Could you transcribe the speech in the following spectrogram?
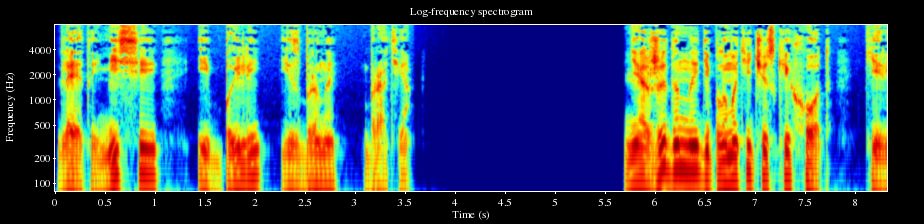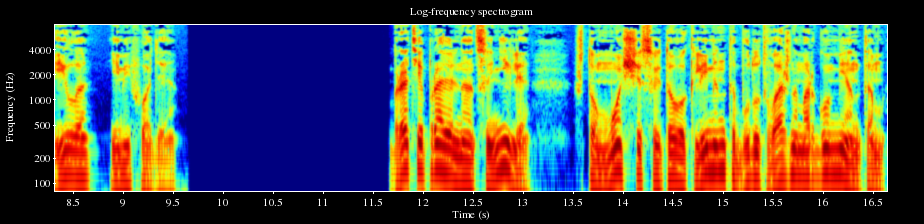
Для этой миссии и были избраны братья. Неожиданный дипломатический ход Кирилла и Мефодия. Братья правильно оценили, что мощи святого Климента будут важным аргументом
